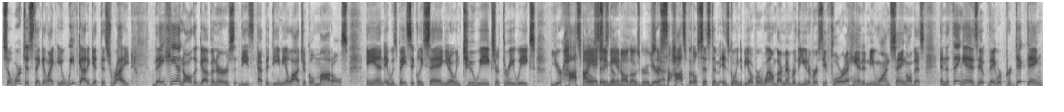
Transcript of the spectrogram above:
So we're just thinking, like, you know, we've got to get this right. They hand all the governors these epidemiological models, and it was basically saying, you know, in two weeks or three weeks, your hospital IHME system and all those groups, your yeah. s- hospital system is going to be overwhelmed. I remember the University of Florida handed me one saying all this. And the thing is, it, they were predicting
